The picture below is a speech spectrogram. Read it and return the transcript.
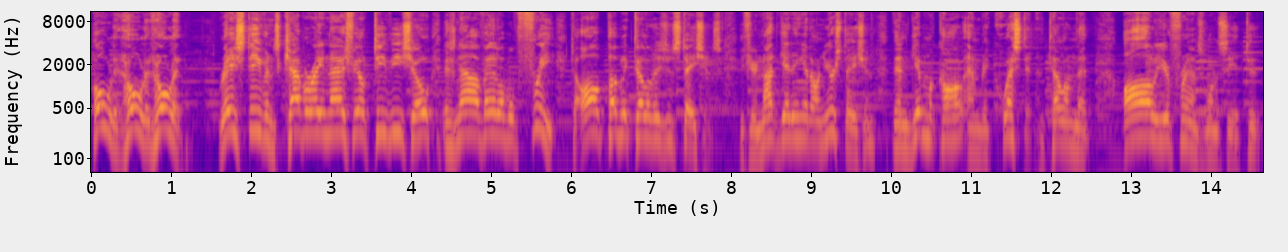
Hold it, hold it, hold it. Ray Stevens' CabaRay Nashville TV show is now available free to all public television stations. If you're not getting it on your station, then give them a call and request it and tell them that all your friends want to see it too.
